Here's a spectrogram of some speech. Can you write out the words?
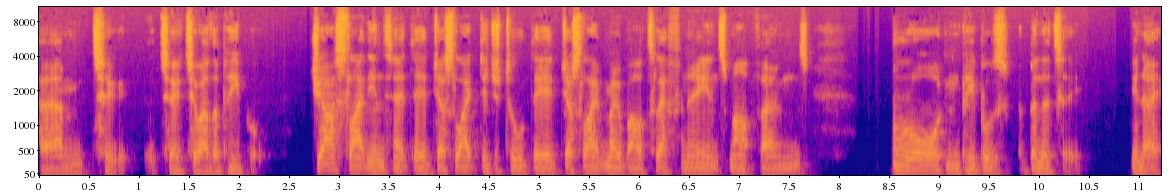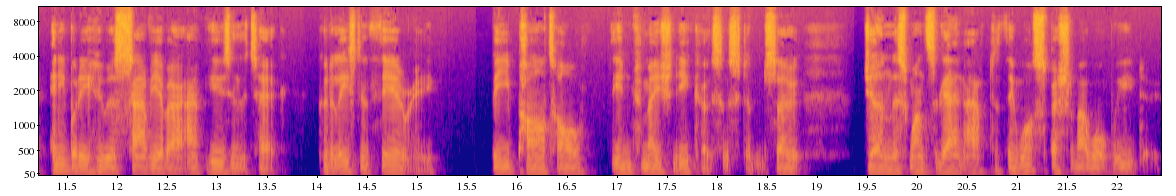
um, to, to, to other people, just like the internet did, just like digital did, just like mobile telephony and smartphones broaden people's ability. You know, anybody who is savvy about using the tech could, at least in theory, be part of the information ecosystem. So journalists, once again, have to think what's special about what we do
